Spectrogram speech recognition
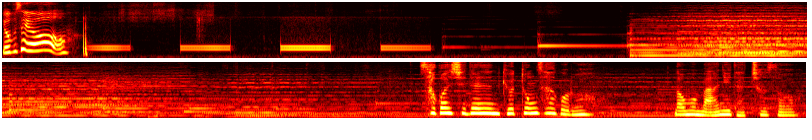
여보세요. 서건 씨는 교통사고로 너무 많이 다쳐서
